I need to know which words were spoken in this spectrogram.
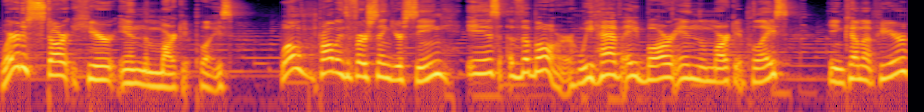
where to start here in the marketplace? Well, probably the first thing you're seeing is the bar. We have a bar in the marketplace. You can come up here,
